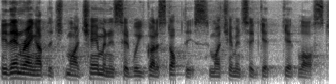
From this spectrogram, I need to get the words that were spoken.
He then rang up the, my chairman and said, We've got to stop this. My chairman said, Get, get lost.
